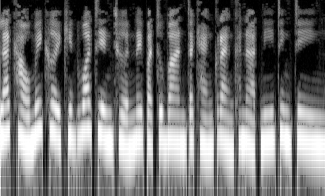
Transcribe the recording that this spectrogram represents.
และเขาไม่เคยคิดว่าเจียงเฉินในปัจจุบันจะแข็งแกร่งขนาดนี้จริง ๆ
